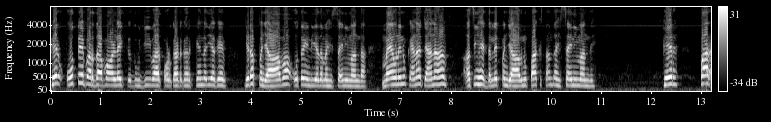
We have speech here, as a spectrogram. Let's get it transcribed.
ਫਿਰ ਉਤੇ ਪਰਦਾ ਪਾਉਣ ਲਈ ਇੱਕ ਦੂਜੀ ਵਾਰ ਪੋਡਕਾਸਟ ਕਰਕੇ ਕਹਿੰਦਾ ਜੀ ਅਕੇ ਜਿਹੜਾ ਪੰਜਾਬ ਆ, ਉਹ ਤਾਂ ਇੰਡੀਆ ਦਾ ਮੈਂ ਹਿੱਸਾ ਹੀ ਨਹੀਂ ਮੰਨਦਾ। ਮੈਂ ਹੁਣ ਇਹਨੂੰ ਕਹਿਣਾ ਚਾਹਨਾ ਅਸੀਂ ਇੱਧਰਲੇ ਪੰਜਾਬ ਨੂੰ ਪਾਕਿਸਤਾਨ ਦਾ ਹਿੱਸਾ ਹੀ ਨਹੀਂ ਮੰਨਦੇ। ਫਿਰ, ਪਰ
